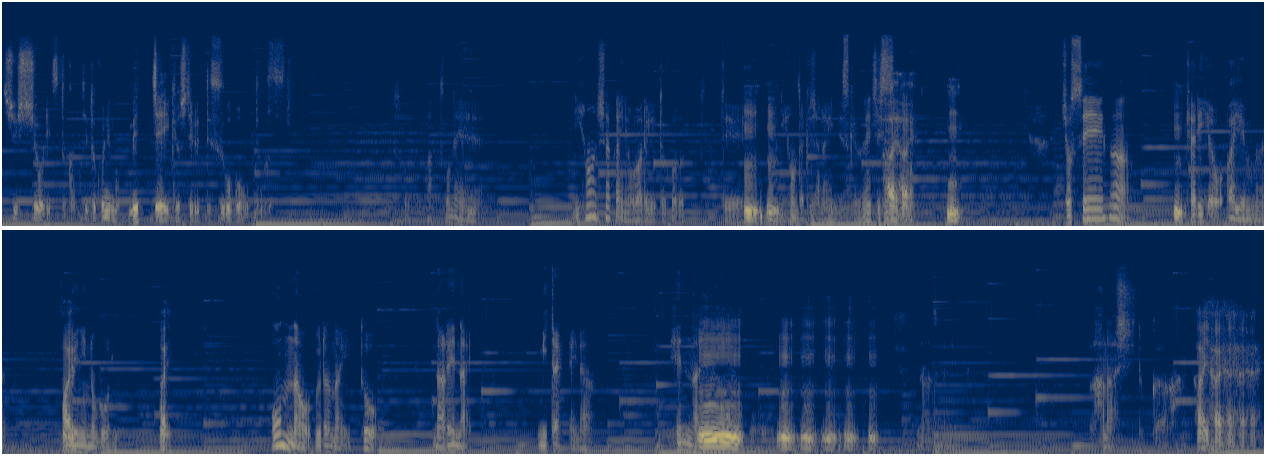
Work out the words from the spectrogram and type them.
出生率とかっていうところにもめっちゃ影響してるってすごく思ってます。そうあとね、日本社会の悪いところって、うんうん日本だけじゃないんですけどね、実際は。はいはい。うん。女性がうんキャリアを歩む、はい上に登る、はい女を売らないとなれないみたいな変な、うん。なんですかね、話とかはいはいはいはいはい。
